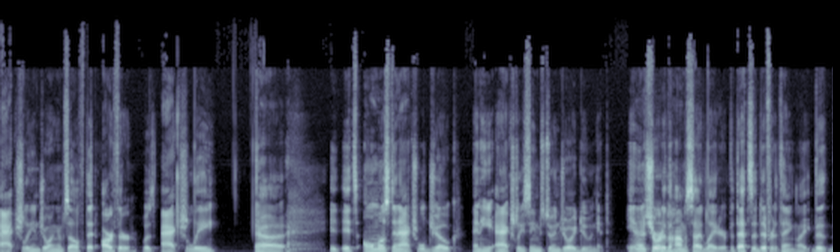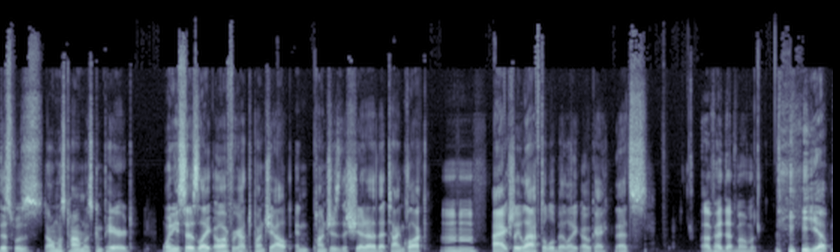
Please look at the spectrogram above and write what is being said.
actually enjoying himself that Arthur was actually uh it, it's almost an actual joke and he actually seems to enjoy doing it you know short of the homicide later but that's a different thing like th- this was almost harmless compared when he says like oh i forgot to punch out and punches the shit out of that time clock Mm-hmm. i actually laughed a little bit like okay that's I've had that moment. yep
